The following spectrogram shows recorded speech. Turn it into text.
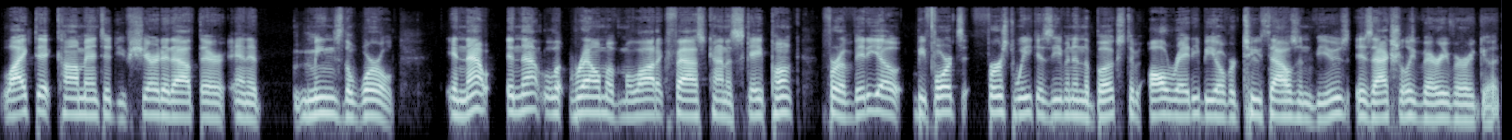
liked it, commented, you've shared it out there, and it means the world. In that in that realm of melodic, fast kind of skate punk, for a video before its first week is even in the books to already be over 2,000 views is actually very, very good.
